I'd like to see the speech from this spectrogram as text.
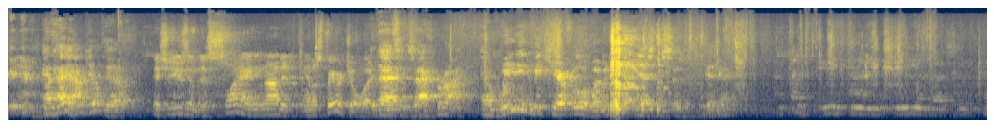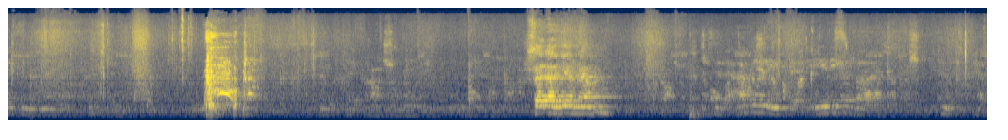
And hey, I'm guilty of it. It's using this slang, not in in a spiritual way. That's exactly right. And we need to be careful of what we do. Yes, Miss Susan. Yeah, yeah. I think anytime any of us who've taken the name of Christian, we've taken the name. Say that again now. Believe that any of us who have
